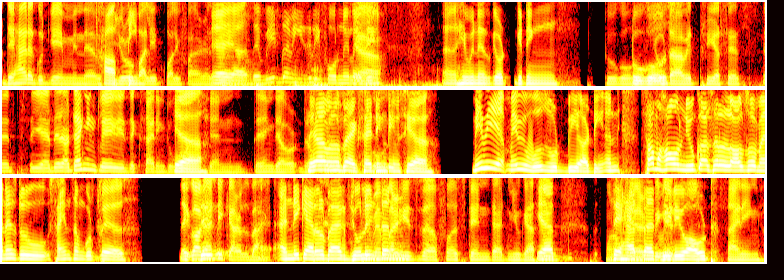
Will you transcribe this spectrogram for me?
They had a good game in their Half Europa team. League qualifier. As Yeah, well, yeah, they beat them easily four 0 I think. And Jimenez got getting two goals. two goals. Jota with three assists. It's yeah, their attacking play is exciting to Yeah. watch, and I think they are they are one of the exciting teams here. Maybe maybe Wolves would be our team, and somehow Newcastle also managed to sign some good players. They got there's- Andy Carroll back. Andy Carroll back, Joe Remember his uh, first stint at Newcastle? yeah, they had that video out. signing,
